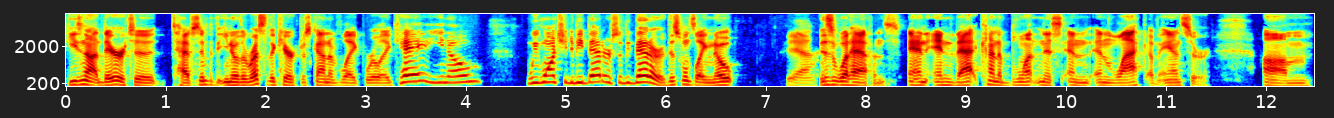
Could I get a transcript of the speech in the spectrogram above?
He's not there to, to have sympathy. You know the rest of the characters kind of like we're like hey you know we want you to be better so be better. This one's like nope. Yeah. this is what happens. And and that kind of bluntness and and lack of answer um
